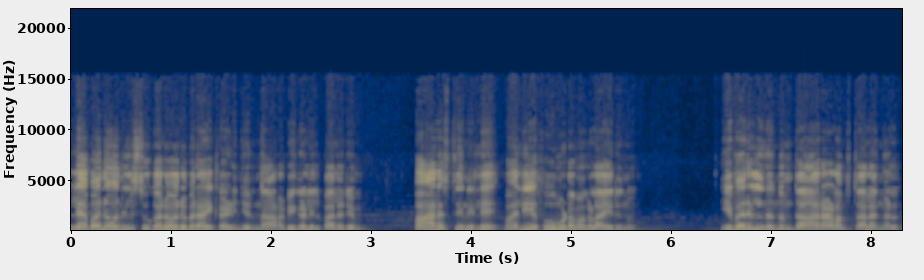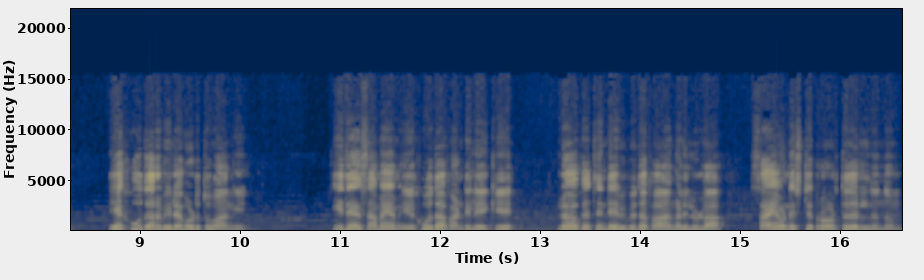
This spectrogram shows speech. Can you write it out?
ലെബനോനിൽ സുഖലോലുപരായി കഴിഞ്ഞിരുന്ന അറബികളിൽ പലരും പാലസ്തീനിലെ വലിയ ഭൂമുടമകളായിരുന്നു ഇവരിൽ നിന്നും ധാരാളം സ്ഥലങ്ങൾ യഹൂദർ വില കൊടുത്തു വാങ്ങി. ഇതേ സമയം യഹൂദ ഫണ്ടിലേക്ക് ലോകത്തിന്റെ വിവിധ ഭാഗങ്ങളിലുള്ള സയോണിസ്റ്റ് പ്രവർത്തകരിൽ നിന്നും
